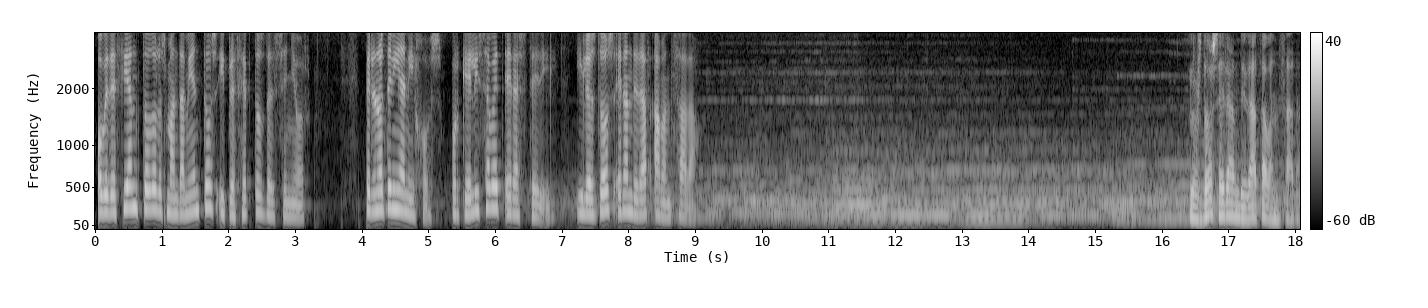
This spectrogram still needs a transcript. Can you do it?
Obedecían todos los mandamientos y preceptos del Señor. Pero no tenían hijos, porque Elizabeth era estéril y los dos eran de edad avanzada. Los dos eran de edad avanzada.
